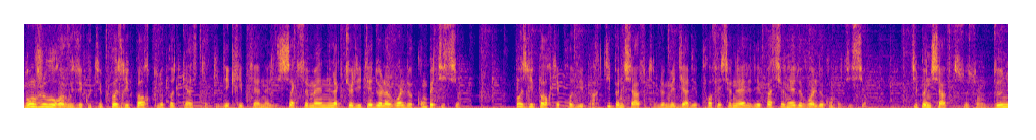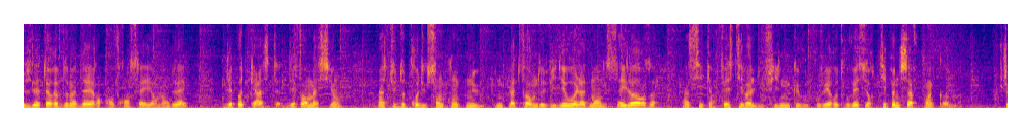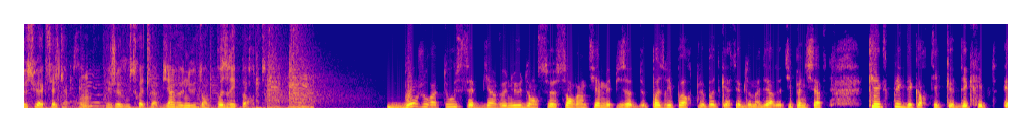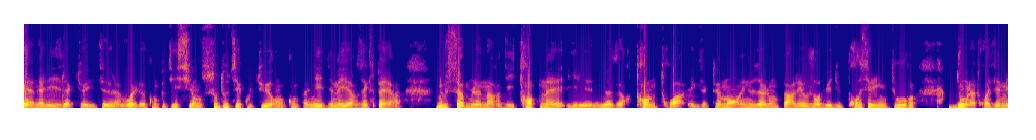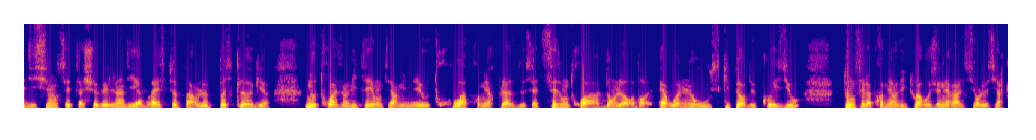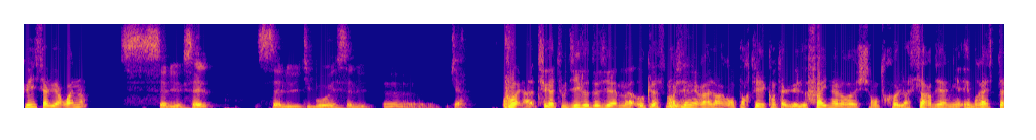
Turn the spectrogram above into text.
Bonjour, vous écoutez Pause Report, le podcast qui décrypte et analyse chaque semaine l'actualité de la voile de compétition. Pause Report est produit par Tip Shaft, le média des professionnels et des passionnés de voile de compétition. Tip Shaft, ce sont deux newsletters hebdomadaires en français et en anglais, des podcasts, des formations, un studio de production de contenu, une plateforme de vidéo à la demande Sailors, ainsi qu'un festival du film que vous pouvez retrouver sur tipenshaft.com. Je suis Axel Capron et je vous souhaite la bienvenue dans Pause Report. Bonjour à tous et bienvenue dans ce 120e épisode de Pause Report, le podcast hebdomadaire de Shaft, qui explique, décortique, décrypte et analyse l'actualité de la voile de compétition sous toutes ses coutures en compagnie des meilleurs experts. Nous sommes le mardi 30 mai, il est 9h33 exactement, et nous allons parler aujourd'hui du Pro Sailing Tour, dont la troisième édition s'est achevée lundi à Brest par le Postlog. Nos trois invités ont terminé aux trois premières places de cette saison 3, dans l'ordre Erwan Leroux, skipper de Coesio, dont c'est la première victoire au général sur le circuit. Salut Erwan. Salut Excel, salut Thibaut et salut euh, Pierre. Voilà, tu as tout dit. Le deuxième au classement général a remporté quant à lui le Final Rush entre la Sardaigne et Brest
